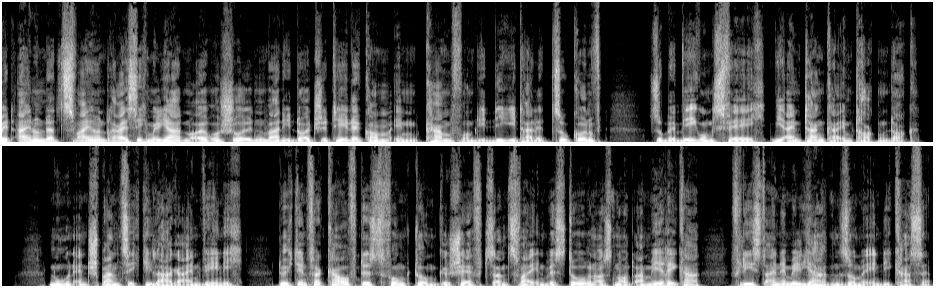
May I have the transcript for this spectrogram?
Mit 132 Milliarden Euro Schulden war die Deutsche Telekom im Kampf um die digitale Zukunft so bewegungsfähig wie ein Tanker im Trockendock. Nun entspannt sich die Lage ein wenig. Durch den Verkauf des Funkturmgeschäfts an zwei Investoren aus Nordamerika fließt eine Milliardensumme in die Kasse.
